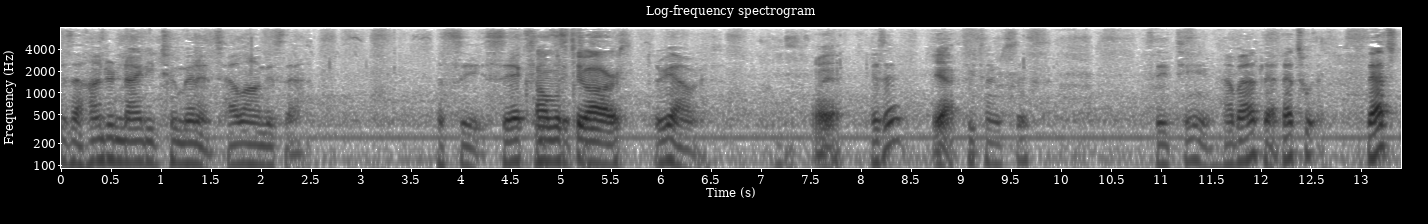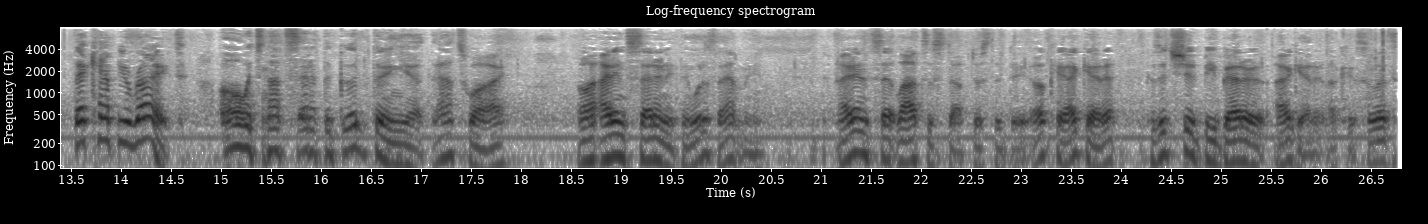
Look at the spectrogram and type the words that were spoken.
is 192 minutes. How long is that? Let's see, six. Almost six- two hours. Three hours. Oh yeah. Is it? Yeah. Three times six. It's 18. How about that? That's what. That's that can't be right. Oh, it's not set at the good thing yet. That's why. Oh, I didn't set anything. What does that mean? I didn't set lots of stuff, just the date. Okay, I get it. Because it should be better. I get it. Okay, so let's.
